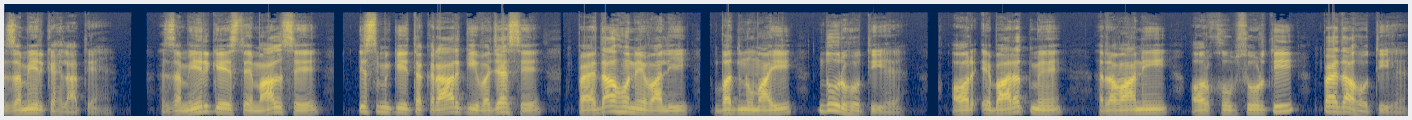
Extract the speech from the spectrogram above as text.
ज़मीर कहलाते हैं। ज़मीर के इस्तेमाल से इसम की तकरार की वजह से पैदा होने वाली बदनुमाई दूर होती है और इबारत में रवानी और ख़ूबसूरती पैदा होती है।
